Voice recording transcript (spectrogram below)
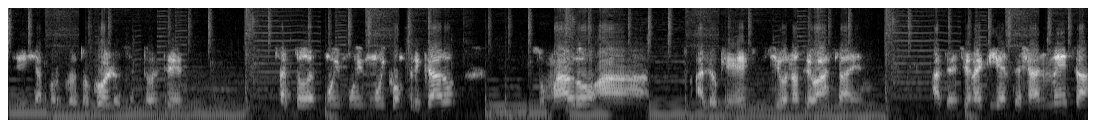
¿sí? ya por protocolos. Entonces, ya todo es muy, muy, muy complicado, sumado a, a lo que es, si uno se basa en atención al cliente ya en mesa,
